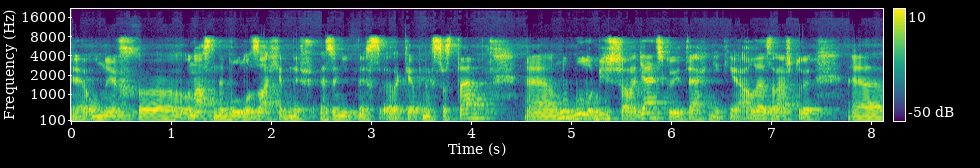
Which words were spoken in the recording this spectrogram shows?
Е, у них е, у нас не було західних зенітних ракетних систем. Е, ну було більше радянської техніки, але зрештою е,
